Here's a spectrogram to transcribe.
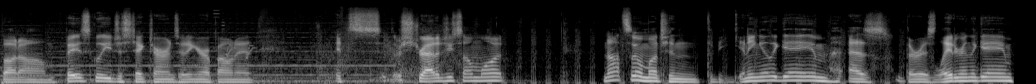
But um, basically, you just take turns hitting your opponent. It's there's strategy somewhat, not so much in the beginning of the game as there is later in the game,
